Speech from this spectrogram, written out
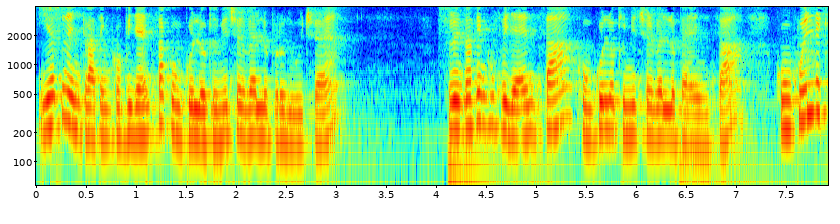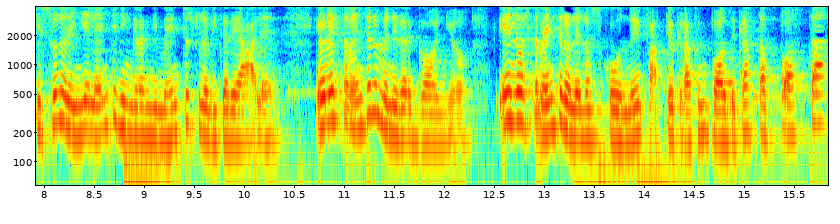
Io sono entrata in confidenza con quello che il mio cervello produce, sono entrata in confidenza con quello che il mio cervello pensa, con quelle che sono le mie lenti di ingrandimento sulla vita reale e onestamente non me ne vergogno e onestamente non le nascondo, infatti ho creato un podcast apposta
